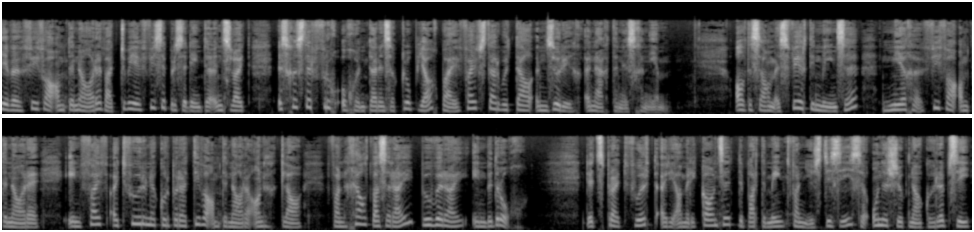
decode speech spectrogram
sewe FIFA amptenare wat twee vise-presidente insluit, is gister vroegoggend tydens 'n klopjag by 'n vyfster hotel in Zurich in hegtenis geneem. Altesaam is 14 mense, 9 FIFA amptenare en 5 uitvoerende korporatiewe amptenare aangekla van geldwasery, boewery en bedrog. Dit spruit voort uit die Amerikaanse Departement van Justisie se ondersoek na korrupsie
